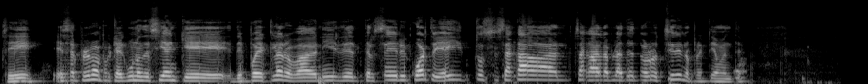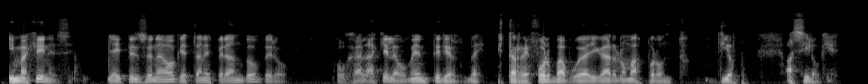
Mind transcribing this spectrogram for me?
Sí, es el problema porque algunos decían que después, claro, va a venir el tercero y cuarto y ahí entonces sacaba, sacaba la plata de todos los chilenos prácticamente. Imagínense, y hay pensionados que están esperando, pero ojalá que le aumente y esta reforma pueda llegar lo más pronto. Dios, así lo quiere.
